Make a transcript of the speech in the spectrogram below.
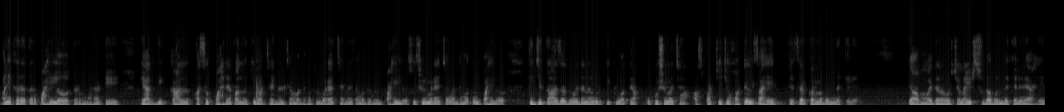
आणि खरं तर पाहिलं तर मराठे हे अगदी काल असं पाहण्यात आलं किंवा चॅनलच्या माध्यमातून बऱ्याच चॅनलच्या माध्यमातून पाहिलं सोशल मीडियाच्या माध्यमातून पाहिलं की जिथं आझाद मैदानावरती किंवा त्या उपोषणाच्या आसपासचे जे हॉटेल्स आहेत ते सरकारनं बंद केले त्या मैदानावरच्या लाईट्ससुद्धा बंद केलेल्या आहेत.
